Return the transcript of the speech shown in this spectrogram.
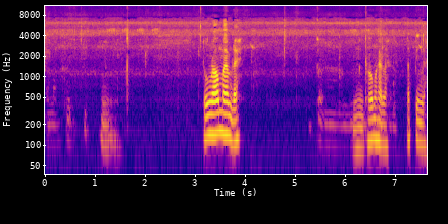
กำลังขึ้นลุงน้องมาไหน ก็ อืมโทรมาให้ละรับปิ้งละ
